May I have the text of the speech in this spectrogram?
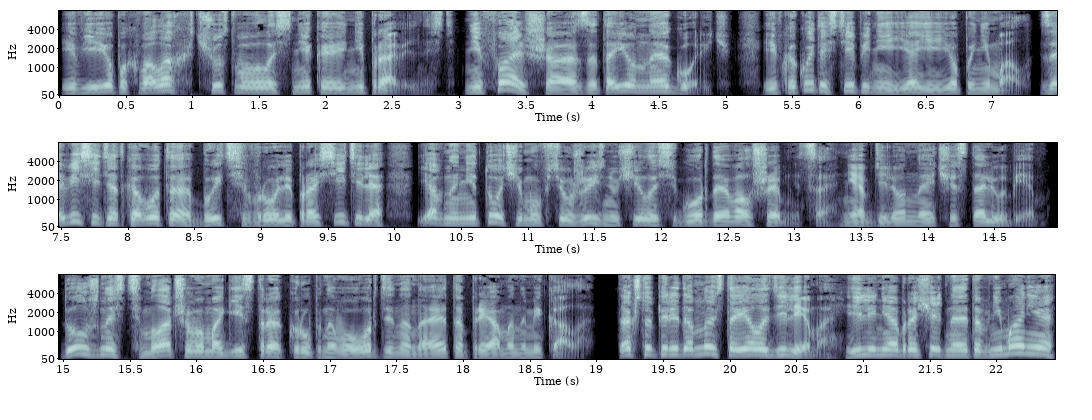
И в ее похвалах чувствовалась некая неправильность. Не фальшь, а затаенная горечь, и в какой-то степени я ее понимал. Зависеть от кого-то, быть в роли просителя, явно не то, чему всю жизнь училась гордая волшебница, не обделенная честолюбием. Должность младшего магистра крупного ордена на это прямо намекала намекала. Так что передо мной стояла дилемма – или не обращать на это внимания,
